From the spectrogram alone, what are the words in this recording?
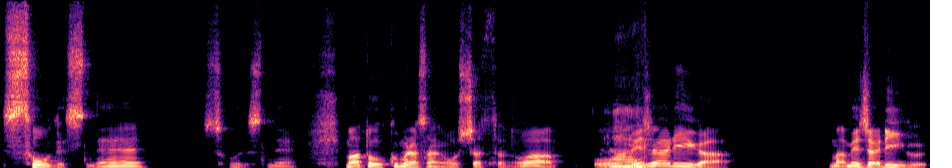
そうですね。そうですね。まあ、あと奥村さんがおっしゃってたのは、はい、メジャーリーガー、まあメジャーリーグ、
